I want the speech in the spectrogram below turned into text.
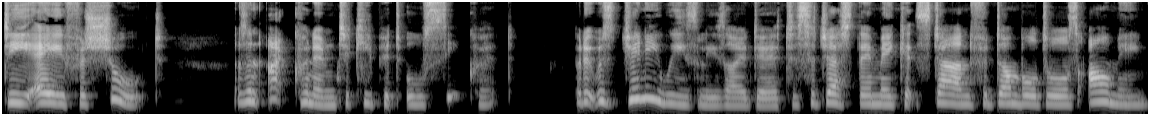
DA for short, as an acronym to keep it all secret, but it was Ginny Weasley's idea to suggest they make it stand for Dumbledore's army,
